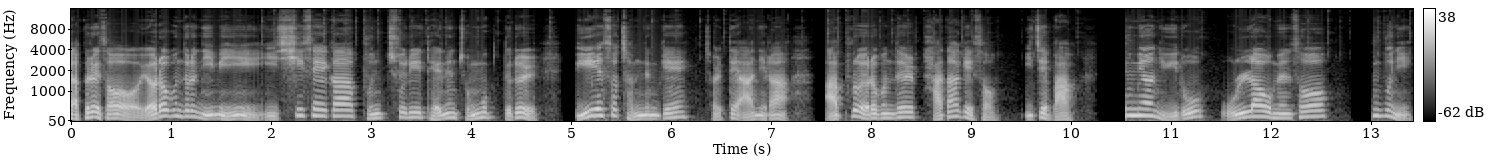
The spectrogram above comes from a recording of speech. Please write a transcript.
자, 그래서 여러분들은 이미 이 시세가 분출이 되는 종목들을 위에서 잡는 게 절대 아니라 앞으로 여러분들 바닥에서 이제 막 수면 위로 올라오면서 충분히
